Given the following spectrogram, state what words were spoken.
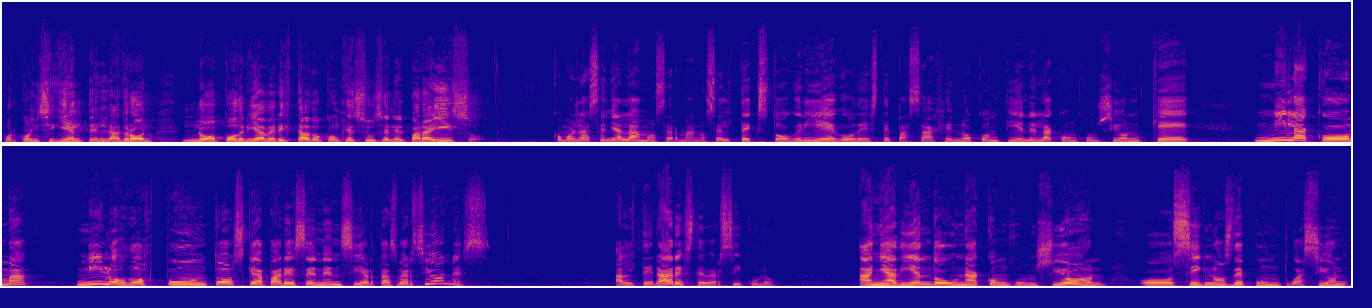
Por consiguiente, el ladrón no podría haber estado con Jesús en el paraíso. Como ya señalamos, hermanos, el texto griego de este pasaje no contiene la conjunción que, ni la coma, ni los dos puntos que aparecen en ciertas versiones. Alterar este versículo, añadiendo una conjunción o signos de puntuación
